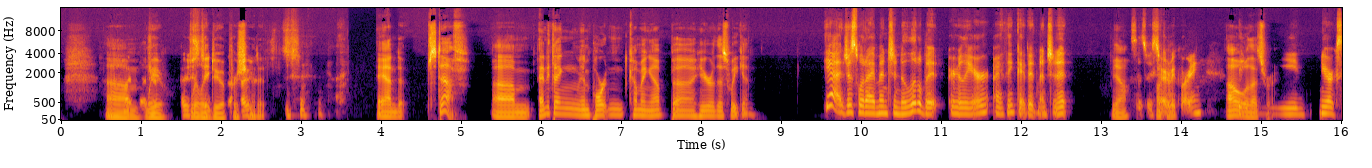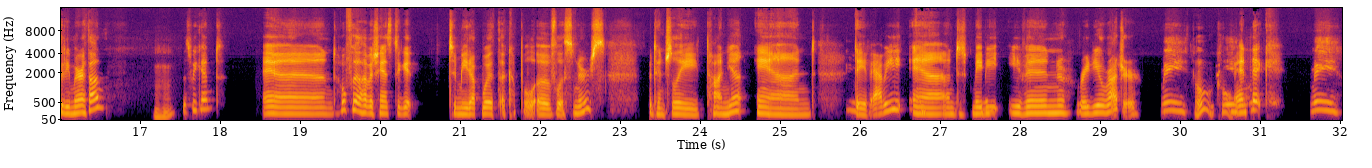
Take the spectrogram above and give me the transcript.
Um, we pleasure. really do appreciate it. and Steph, um, anything important coming up uh, here this weekend? Yeah, just what I mentioned a little bit earlier. I think I did mention it. Yeah. Since we started Okay. recording. Oh, the that's right. New York City Marathon Mhm. this weekend. And hopefully I'll have a chance to get to meet up with a couple of listeners, potentially Tanya and Dave Abbey, and maybe even Radio Roger Me, Oh, cool. and Nick. me.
